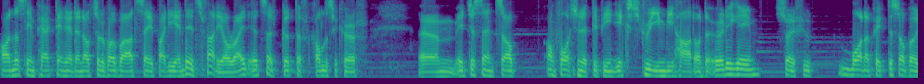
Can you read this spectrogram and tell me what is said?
honestly impacting it enough to the point where I'd say by the end it's fairly alright. It's a good difficulty curve. Um, it just ends up unfortunately being extremely hard on the early game. So if you want to pick this up or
